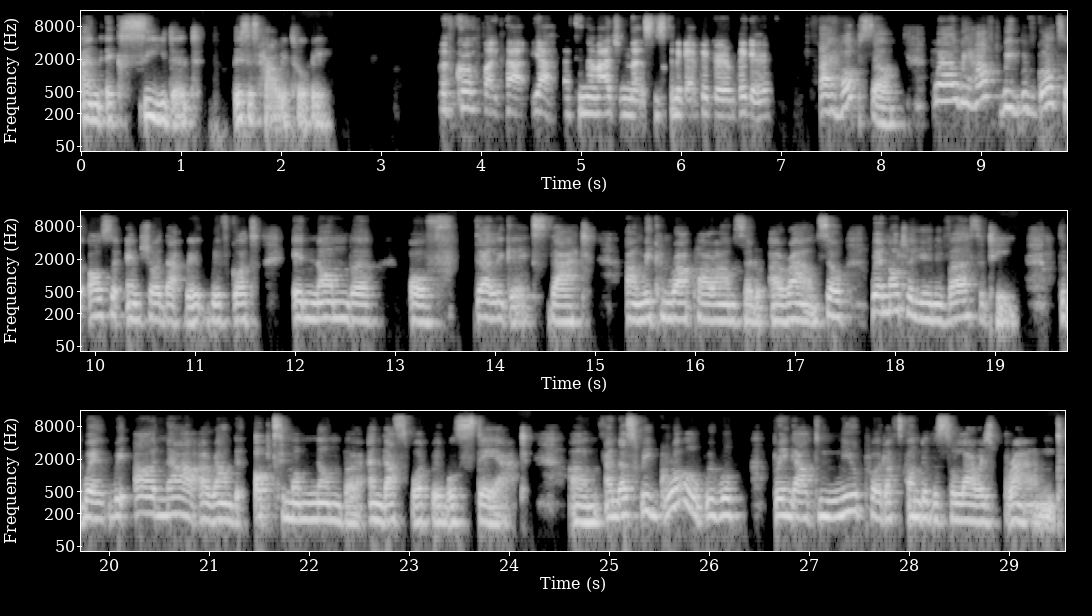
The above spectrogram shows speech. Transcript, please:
and exceeded. This is how it will be. With growth like that, yeah, I can imagine that's just going to get bigger and bigger. I hope so. Well, we have we, we've got to also ensure that we, we've got a number of delegates that um, we can wrap our arms around. So we're not a university. Where we are now around the optimum number, and that's what we will stay at. Um, and as we grow, we will bring out new products under the Solaris brand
